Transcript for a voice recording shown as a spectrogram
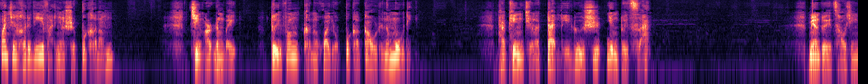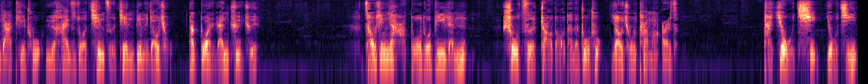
万庆和的第一反应是不可能，进而认为对方可能怀有不可告人的目的。他聘请了代理律师应对此案。面对曹新亚提出与孩子做亲子鉴定的要求，他断然拒绝。曹新亚咄咄逼人，数次找到他的住处，要求探望儿子。他又气又急。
